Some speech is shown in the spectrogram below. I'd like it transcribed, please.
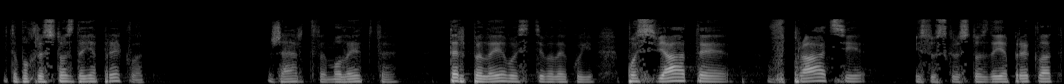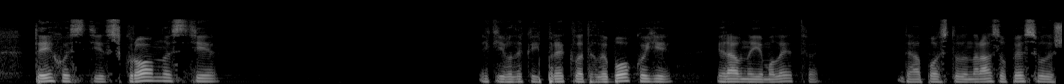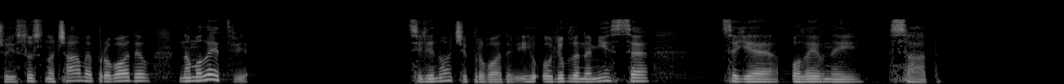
І тому Христос дає приклад жертви, молитви, терпеливості великої, посвяти в праці. Ісус Христос дає приклад тихості, скромності, який великий приклад глибокої і ревної молитви, де апостоли нараз описували, що Ісус ночами проводив на молитві. Цілі ночі проводив. І улюблене місце це є оливний сад,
